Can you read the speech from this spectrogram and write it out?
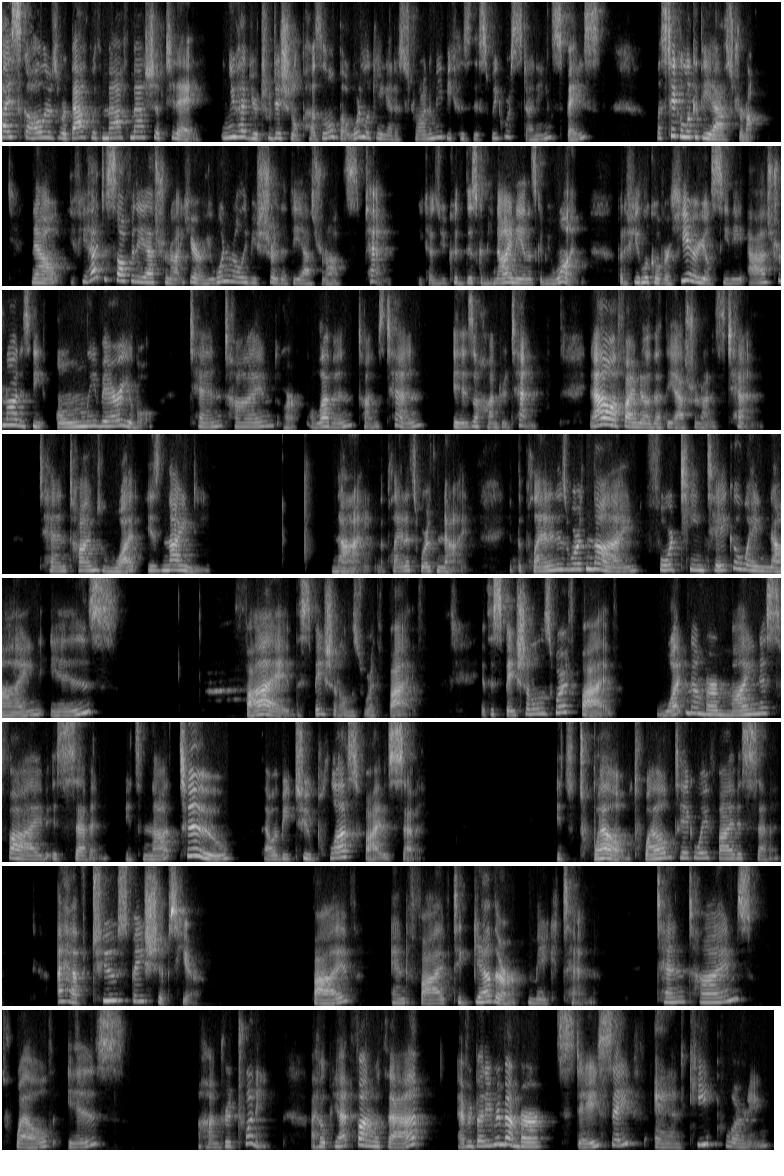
Hi, scholars. We're back with Math Mashup today. And you had your traditional puzzle, but we're looking at astronomy because this week we're studying space. Let's take a look at the astronaut. Now, if you had to solve for the astronaut here, you wouldn't really be sure that the astronaut's 10 because you could this could be 90 and this could be 1. But if you look over here, you'll see the astronaut is the only variable. 10 times or 11 times 10 is 110. Now, if I know that the astronaut is 10, 10 times what is 90? 9. The planet's worth 9. If the planet is worth 9, 14 take away 9 is 5. The space shuttle is worth 5. If the space shuttle is worth 5, what number minus 5 is 7? It's not 2. That would be 2 plus 5 is 7. It's 12. 12 take away 5 is 7. I have two spaceships here. 5 and 5 together make 10. 10 times 12 is 120. I hope you had fun with that. Everybody remember, stay safe and keep learning.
